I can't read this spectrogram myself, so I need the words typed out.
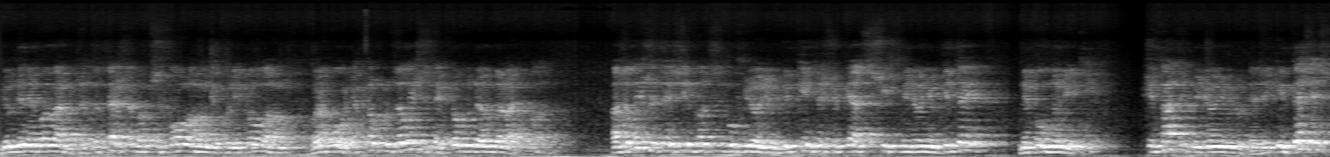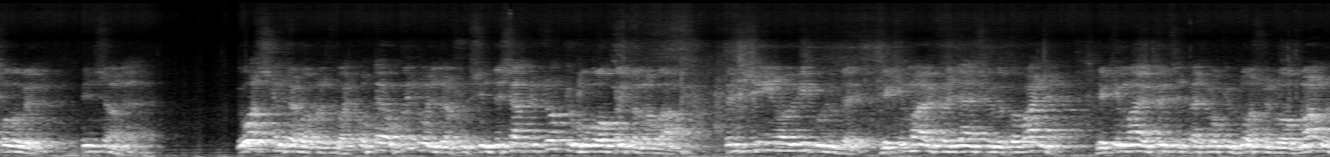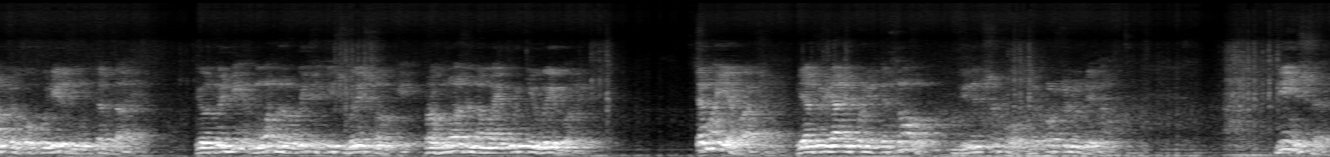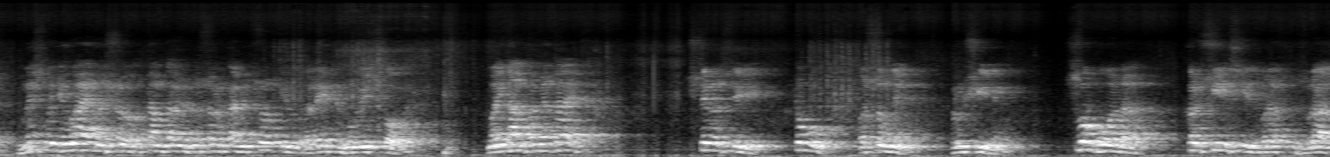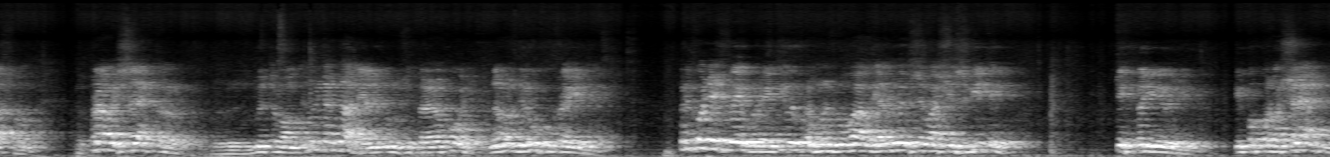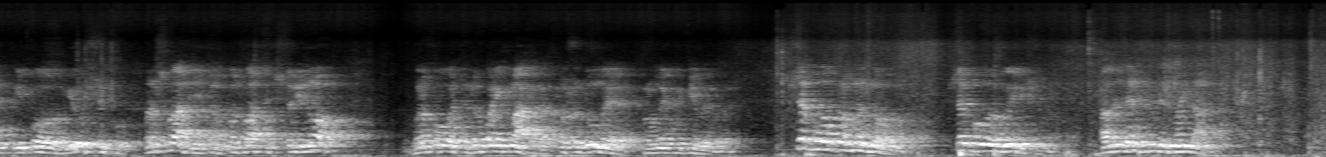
Люди не повернуться. Це теж треба психологам і політологам враховувати. А хто тут залишиться, хто буде обирати владу. А залишиться ці 22 мільйонів, відкиньте, що 5-6 мільйонів дітей неповнолітніх, 16 мільйонів людей, з яких 10,5 пенсіонери. І ось з ким треба працювати. Оте опитування щоб 70% було опитано вами пенсійного віку людей, які мають радянське виховання, які мають 35 років досвіду обману, популізму і так далі. І от тоді можна робити якісь висновки, прогнози на майбутні вибори. Це моє бачення. Я я не політехнолог і не психолог, я просто людина. Інше, ми сподіваємося, що там кажуть до 40% рейтингу військових. Майдан, пам'ятаєте? 14 рік. Хто був основним рушійним? Свобода, Корчинський з братством, правий сектор з Дмитром, ну і так далі. Я не буду перераховувати. Народний рух України. Приходять вибори, які ви прогнозували. Я дивився ваші звіти тих періодів. І по Порошенку, і по Ющенку. Розкладені там по 20 сторінок, враховується до парикмахера, хто що думає про майбутні вибори. Все було прогнозовано, все було вирішено. Але де ж люди з Майдану?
